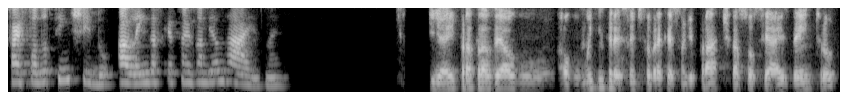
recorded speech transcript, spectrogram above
faz todo sentido, além das questões ambientais, né? E aí, para trazer algo, algo muito interessante sobre a questão de práticas sociais dentro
